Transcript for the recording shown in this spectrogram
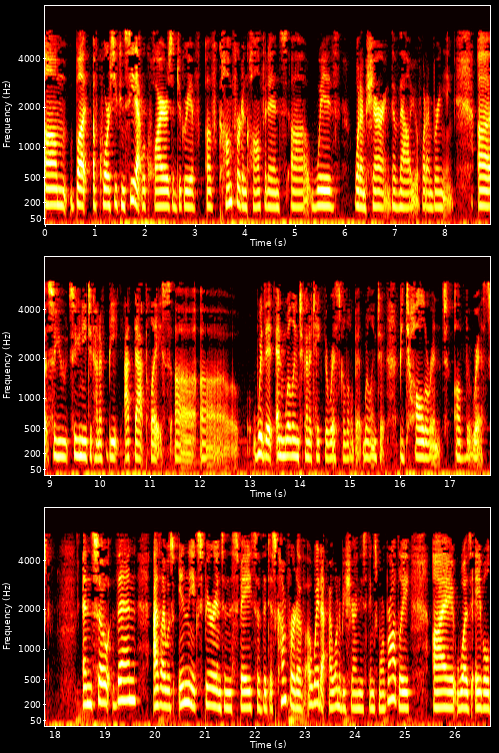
Um, but of course, you can see that requires a degree of, of comfort and confidence uh, with what I'm sharing, the value of what I'm bringing. Uh, so you so you need to kind of be at that place uh, uh with it and willing to kind of take the risk a little bit, willing to be tolerant of the risk. And so then, as I was in the experience in the space of the discomfort of, oh, wait, I want to be sharing these things more broadly, I was able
